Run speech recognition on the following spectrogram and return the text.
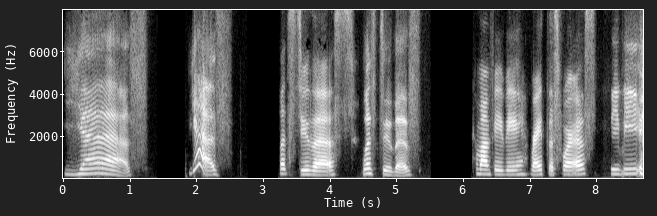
Yes. Yes. Let's do this. Let's do this. Come on, Phoebe, write this for us. Phoebe,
